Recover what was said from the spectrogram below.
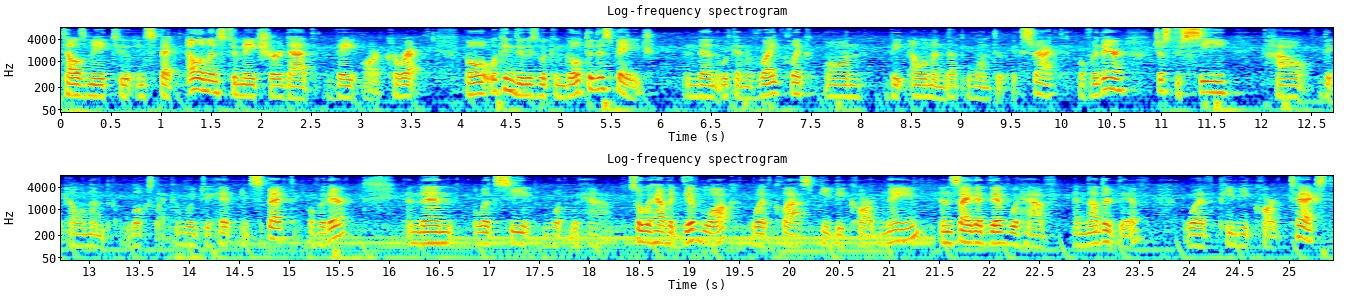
tells me to inspect elements to make sure that they are correct. So what we can do is we can go to this page and then we can right click on the element that we want to extract over there just to see how the element looks like. I'm going to hit inspect over there and then let's see what we have. So we have a div block with class pb card name. Inside the div we have another div with pb card text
